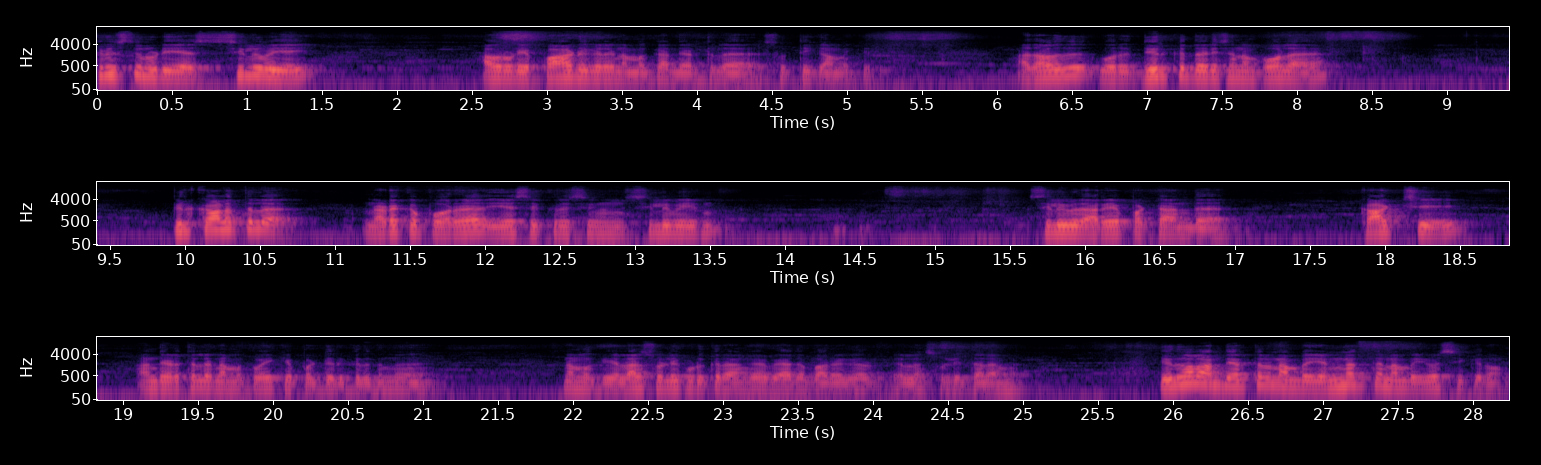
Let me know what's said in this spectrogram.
கிறிஸ்துனுடைய சிலுவையை அவருடைய பாடுகளை நமக்கு அந்த இடத்துல சுற்றி காமிக்குது. அதாவது ஒரு தீர்க்க தரிசனம் போல பிற்காலத்தில் நடக்க போகிற இயேசு கிறிஸ்துவின் சிலுவையின் சிலுவையில் அறையப்பட்ட அந்த காட்சி அந்த இடத்துல நமக்கு வைக்கப்பட்டு இருக்கிறதுன்னு நமக்கு எல்லாம் சொல்லி கொடுக்குறாங்க வேத பாரகர் எல்லாம் சொல்லித்தராங்க இருந்தாலும் அந்த இடத்துல நம்ம எண்ணத்தை நம்ம யோசிக்கிறோம்.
